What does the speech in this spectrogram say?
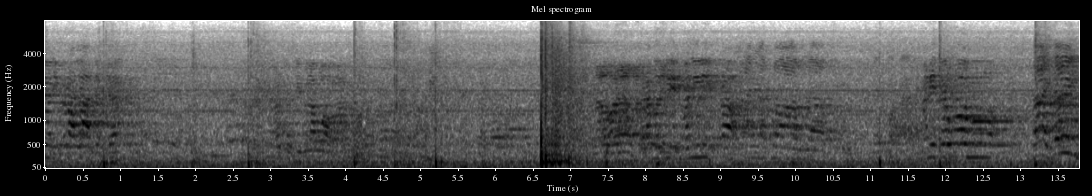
posizioni però all'alter eh? così con la uova no, no, ancora così manini fra. Manetta uomo. Dai dai.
